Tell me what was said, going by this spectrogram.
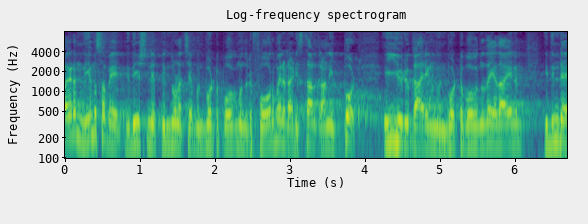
പകരം നിയമസഭയിൽ നിതീഷിനെ പിന്തുണച്ച് മുൻപോട്ട് പോകുമെന്നൊരു ഫോർമുലയുടെ അടിസ്ഥാനത്തിലാണ് ഇപ്പോൾ ഈ ഒരു കാര്യങ്ങൾ മുൻപോട്ട് പോകുന്നത്. ഏതായാലും ഇതിന്റെ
